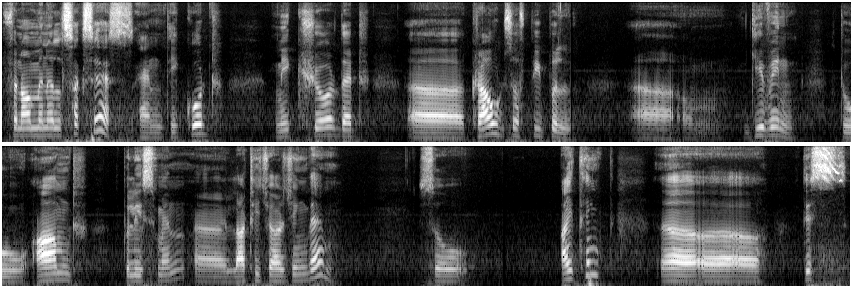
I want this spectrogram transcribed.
phenomenal success and he could make sure that uh, crowds of people uh, um, give in to armed policemen uh, lathi charging them. So, I think uh, this uh,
